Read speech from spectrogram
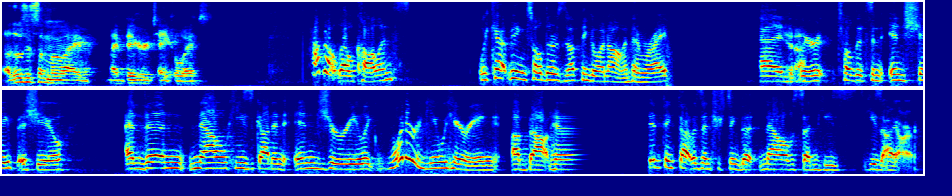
uh, those are some of my, my bigger takeaways. How about La'el Collins? We kept being told there's nothing going on with him, right? And yeah. we're told it's an in shape issue and then now he's got an injury. Like, what are you hearing about him? I did think that was interesting that now all of a sudden he's he's IR.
